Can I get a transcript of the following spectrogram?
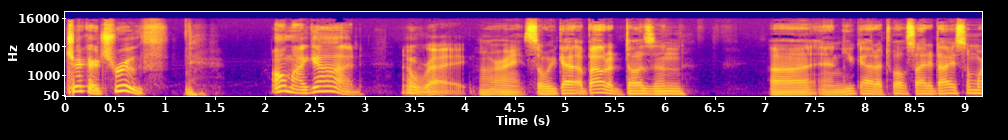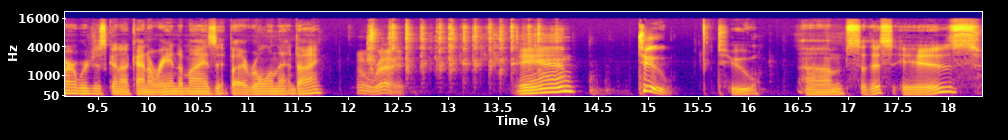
Trick or truth. oh my god! All right. All right. So we've got about a dozen, uh, and you got a 12 sided die somewhere. We're just going to kind of randomize it by rolling that die. All right. And two. Two. Um, so this is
